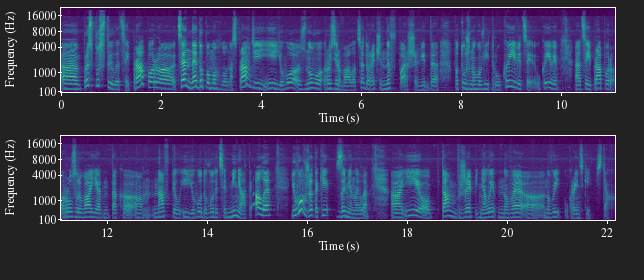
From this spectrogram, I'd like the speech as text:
е, приспустили цей прапор. Е, Це не допомогло насправді, і його знову розірвало. Це, до речі, не вперше від потужного вітру у Києві. Це у Києві цей прапор розриває так ем, навпіл, і його доводиться міняти. Але його вже таки замінили. І там вже підняли нове, е, новий український стяг.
